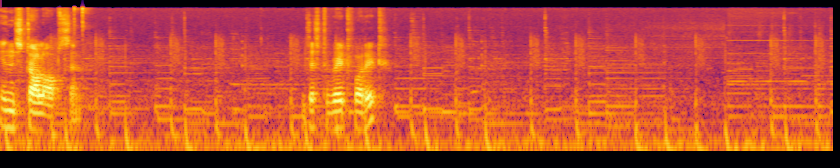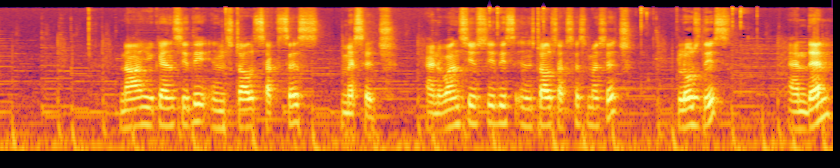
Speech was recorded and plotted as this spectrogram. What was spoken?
install option. Just wait for it. Now you can see the install success message. And once you see this install success message close this and then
